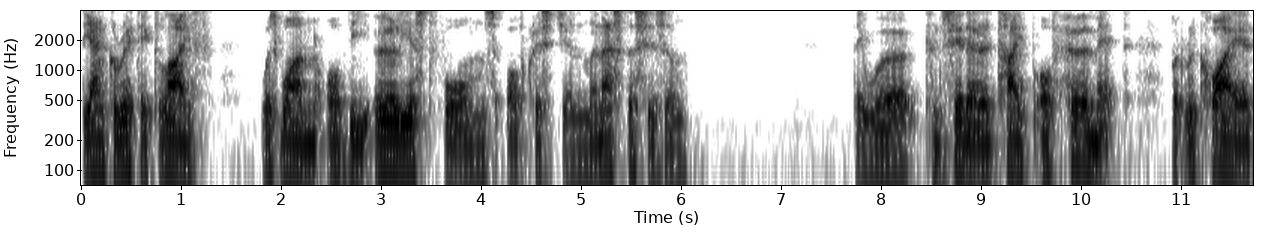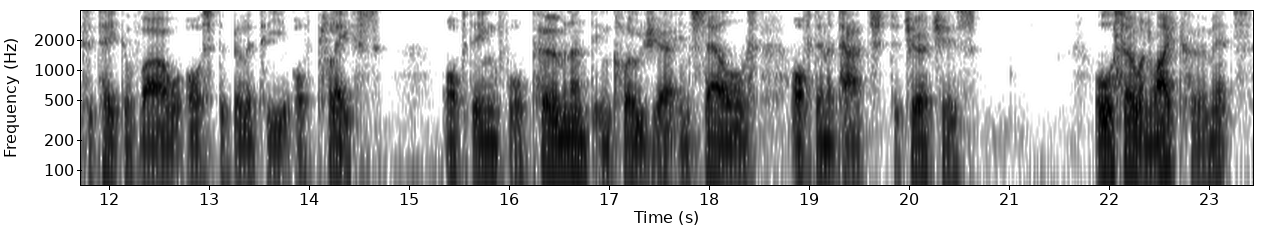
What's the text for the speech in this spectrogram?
The anchoritic life was one of the earliest forms of Christian monasticism. They were considered a type of hermit, but required to take a vow of stability of place opting for permanent enclosure in cells often attached to churches. Also, unlike hermits,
